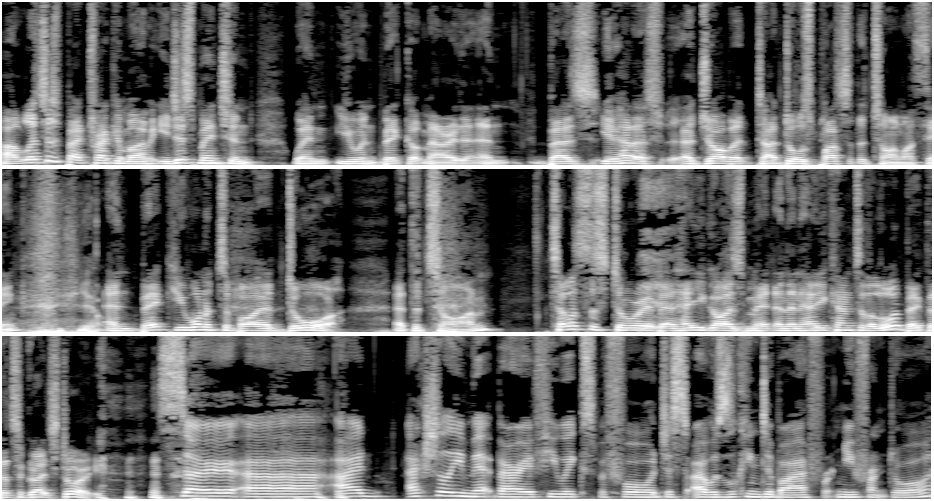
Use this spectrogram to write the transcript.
Uh, let's just backtrack a moment. You just mentioned when you and Beck got married, and Baz, you had a, a job at uh, Doors Plus at the time, I think. Yep. And Beck, you wanted to buy a door at the time. Tell us the story about how you guys met and then how you came to the Lord, Beck. That's a great story. So uh, I'd actually met Barry a few weeks before. Just I was looking to buy a fr- new front door,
